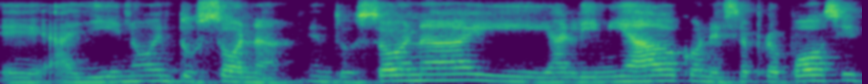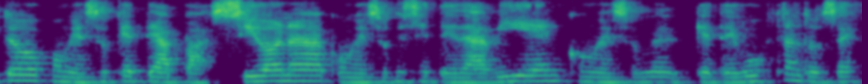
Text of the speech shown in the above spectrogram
eh, allí, ¿no? En tu zona, en tu zona y alineado con ese propósito, con eso que te apasiona, con eso que se te da bien, con eso que, te gusta. Entonces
